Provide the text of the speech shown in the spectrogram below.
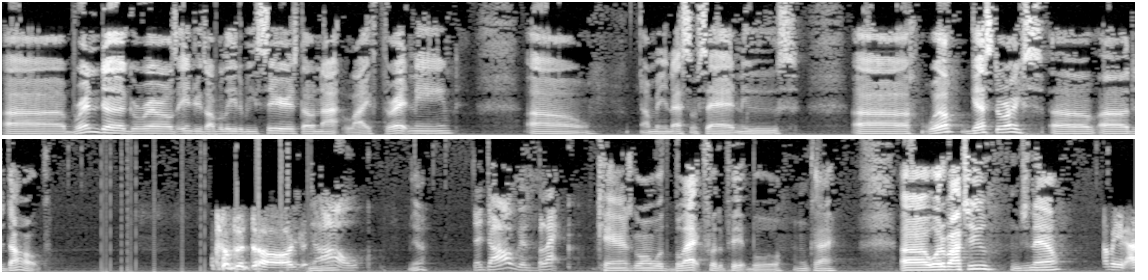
Uh, Brenda Guerrero's injuries are believed to be serious, though not life threatening. Um, I mean, that's some sad news. Uh, well, guess the race of, uh, the dog. the dog. Dog. Yeah. The dog is black. karen's going with black for the pit bull okay uh what about you janelle I mean, I,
